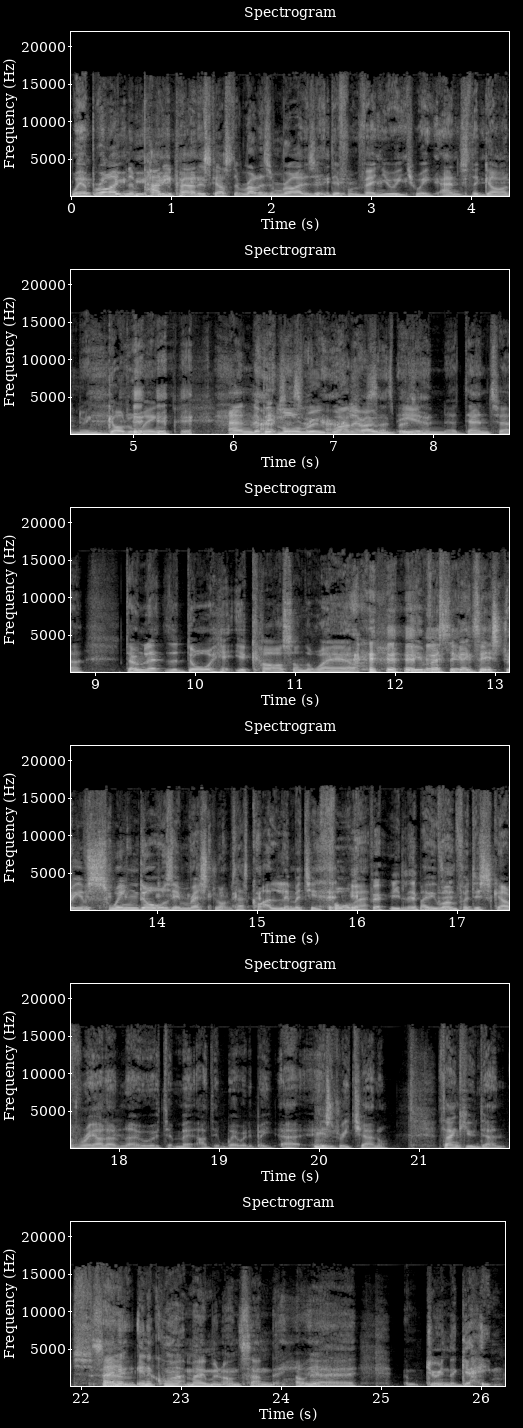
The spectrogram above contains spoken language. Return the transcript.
Where Brydon and Paddy Power discuss the runners and riders at a different venue each week. Ants the Gardener in Godalming. And a bit more Route 1, our own Ian uh, Danter. Don't let the door hit your cars on the way out. He investigates the history of swing doors in restaurants. That's quite a limited format. Very Maybe one for Discovery. I don't know. It I didn't, where would it be? Uh, History Channel. Thank you, Dance. So in, a, in a quiet moment on Sunday, Um, Oh, yeah. uh, during the game,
